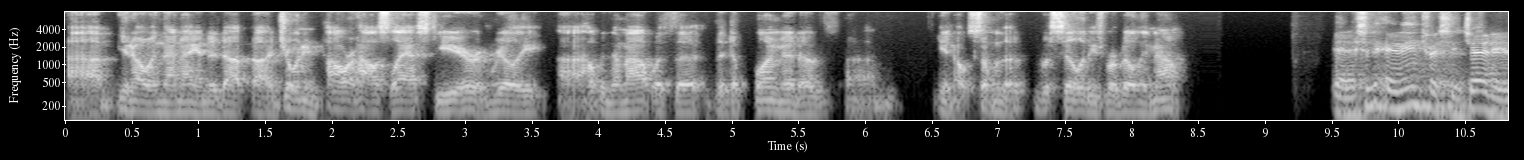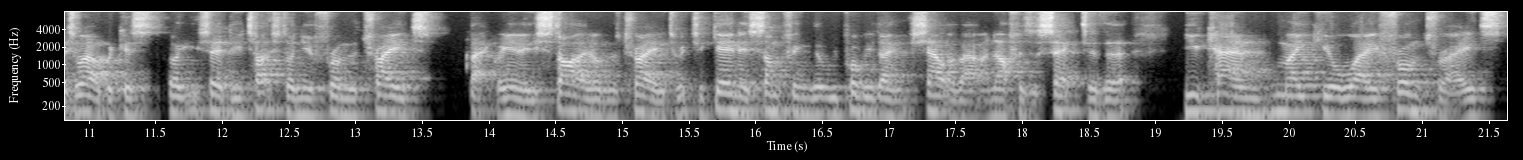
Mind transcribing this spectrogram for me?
Um, you know and then i ended up uh, joining powerhouse last year and really uh, helping them out with the, the deployment of um, you know some of the facilities we're building now. Yeah it's an, an interesting journey as well because like you said you touched on you from the trades background you know you started on the trades which again is something that we probably don't shout about enough as a sector that you can make your way from trades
